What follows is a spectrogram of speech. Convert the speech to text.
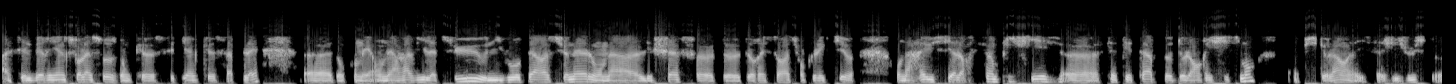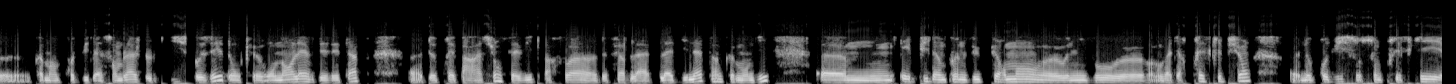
assez élevés rien que sur la sauce, donc c'est bien que ça plaît. donc on est on est ravi là-dessus. Au niveau opérationnel, on a les chefs de, de restauration collective, on a réussi à leur simplifier euh, cette étape de l'enrichissement, euh, puisque là, il s'agit juste, euh, comme un produit d'assemblage, de le disposer. Donc, on enlève des étapes de préparation. Ça évite parfois de faire de la, de dinette, hein, comme on dit. et puis, d'un point de vue purement au niveau, on va dire, prescription, nos produits sont, prescrits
